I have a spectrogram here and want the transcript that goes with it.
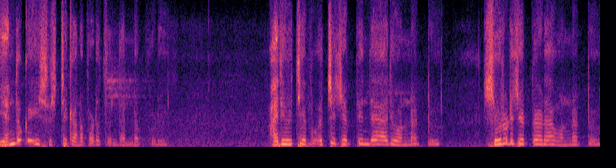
ఎందుకు ఈ సృష్టి కనపడుతుంది అన్నప్పుడు అది వచ్చి వచ్చి చెప్పిందే అది ఉన్నట్టు సూర్యుడు చెప్పాడా ఉన్నట్టు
